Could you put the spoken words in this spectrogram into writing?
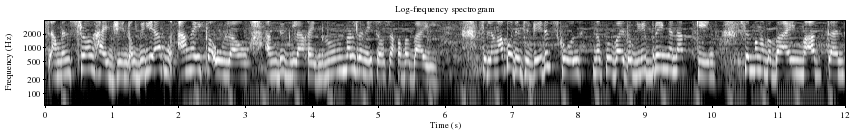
Awareness ang menstrual hygiene ug dili ang angay kaulaw ang digla kay normal ra ni sa usa ka babaye. Sila nga po integrated school nag-provide og libre nga napkin sa mga babaeng maabtan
